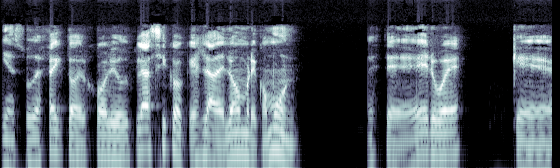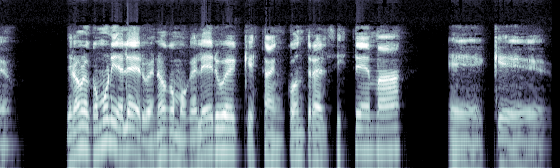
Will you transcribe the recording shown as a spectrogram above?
y en su defecto del Hollywood clásico, que es la del hombre común, este héroe que del hombre común y del héroe, ¿no? Como que el héroe que está en contra del sistema, eh, que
